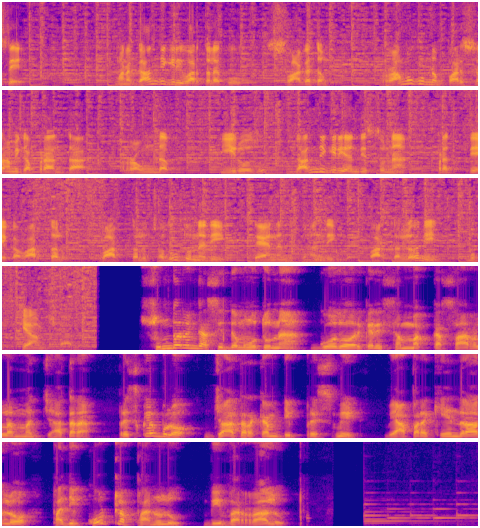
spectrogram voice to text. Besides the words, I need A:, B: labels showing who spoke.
A: నమస్తే. మన గాంధీగిరి వార్తలకు స్వాగతం. రామగుండం పారిశ్రామిక ప్రాంత రౌండప్. ఈరోజు గాంధీగిరి అందిస్తున్న ప్రత్యేక వార్తలు. వార్తలు చదువుతున్నది దయానంద్ గాంధీ. వార్తల్లోని ముఖ్యాంశాలు.
B: సుందరంగా సిద్ధమవుతున్న గోదావరికని సమ్మక్క సారలమ్మ జాతర. ప్రెస్ క్లబ్లో జాతర కమిటీ ప్రెస్ మీట్. వ్యాపార కేంద్రాల్లో పది కోట్ల పనులు వివరాలు.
